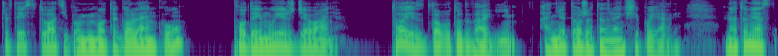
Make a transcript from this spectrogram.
czy w tej sytuacji, pomimo tego lęku, podejmujesz działania. To jest dowód odwagi, a nie to, że ten lęk się pojawia. Natomiast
